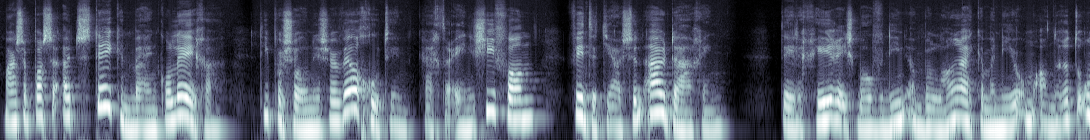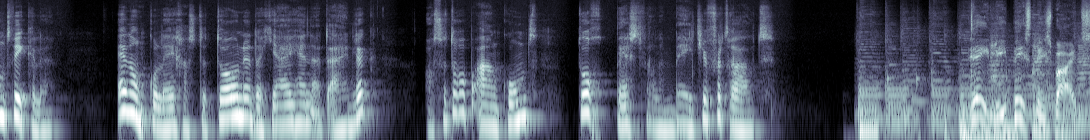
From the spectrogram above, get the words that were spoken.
maar ze passen uitstekend bij een collega. Die persoon is er wel goed in, krijgt er energie van, vindt het juist een uitdaging. Delegeren is bovendien een belangrijke manier om anderen te ontwikkelen. En om collega's te tonen dat jij hen uiteindelijk, als het erop aankomt, toch best wel een beetje vertrouwt. Daily Business Bites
